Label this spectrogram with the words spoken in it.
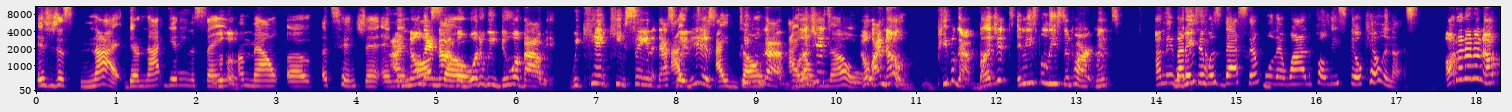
it's just not. They're not getting the same Look. amount of attention. And I know they're not, but what do we do about it? We can't keep saying that that's I- what it is. I don't. People got budgets. No, I know. People got budgets in these police departments. I mean, but we- if it was that simple, then why are the police still killing us? Oh no, no, no, no.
